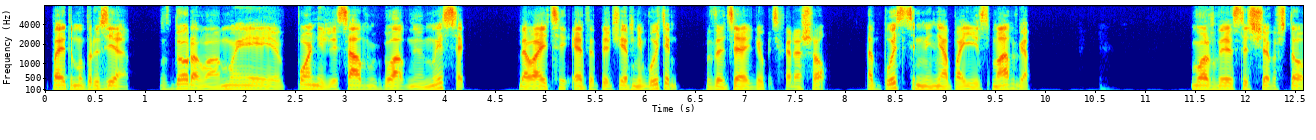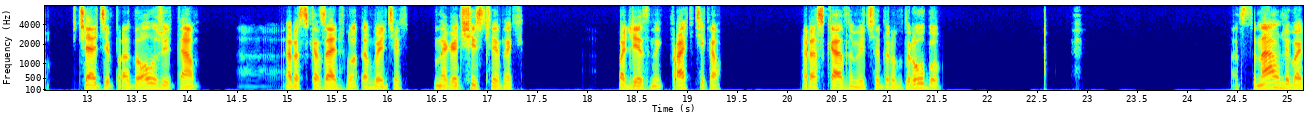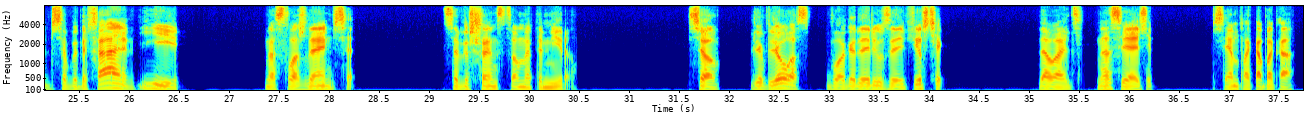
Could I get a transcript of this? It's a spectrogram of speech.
Поэтому, друзья, Здорово, мы поняли самую главную мысль. Давайте этот эфир не будем затягивать, хорошо? Отпустим меня поесть манго. Можно, если еще что, в чате продолжить там, а, рассказать вот об этих многочисленных полезных практиках. Рассказывайте друг другу. Останавливаемся, выдыхаем и наслаждаемся совершенством этого мира. Все. Люблю вас. Благодарю за эфирчик. Давайте. На связи. Всем пока-пока.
